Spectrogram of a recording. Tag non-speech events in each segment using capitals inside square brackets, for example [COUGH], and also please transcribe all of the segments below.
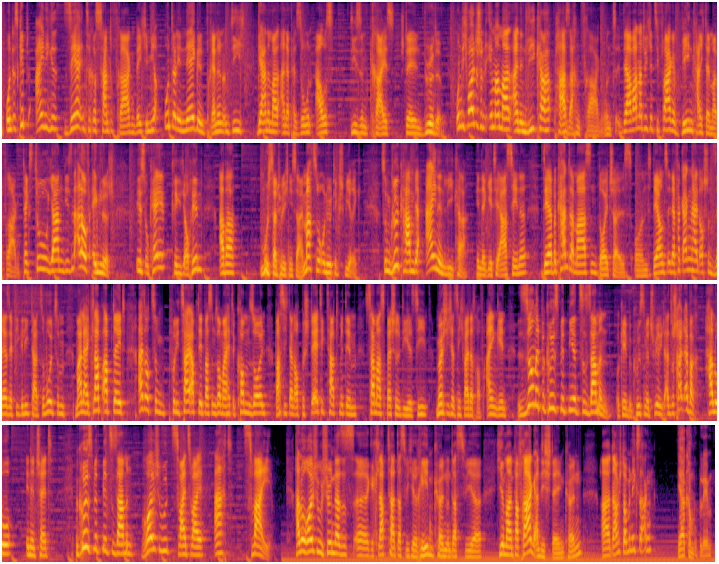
Und es gibt einige sehr interessante Fragen, welche mir unter den Nägeln brennen und die ich gerne mal einer Person aus diesem Kreis stellen würde. Und ich wollte schon immer mal einen Leaker paar Sachen fragen. Und da war natürlich jetzt die Frage, wen kann ich denn mal fragen? Text2, Jan, die sind alle auf Englisch. Ist okay, kriege ich auch hin, aber muss natürlich nicht sein. Macht's nur unnötig schwierig. Zum Glück haben wir einen Leaker in der GTA-Szene, der bekanntermaßen Deutscher ist und der uns in der Vergangenheit auch schon sehr, sehr viel geleakt hat. Sowohl zum Malai Club Update als auch zum Polizei-Update, was im Sommer hätte kommen sollen, was sich dann auch bestätigt hat mit dem Summer Special DLC. Möchte ich jetzt nicht weiter drauf eingehen. Somit begrüßt mit mir zusammen. Okay, begrüßen wird schwierig, also schreibt einfach Hallo in den Chat. Begrüßt mit mir zusammen Rollschuh2282. Hallo Rollschuh, schön, dass es äh, geklappt hat, dass wir hier reden können und dass wir hier mal ein paar Fragen an dich stellen können. Äh, darf ich Dominik sagen? Ja, kein Problem.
